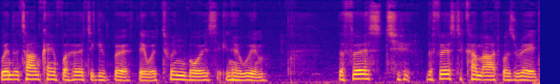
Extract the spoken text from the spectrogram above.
When the time came for her to give birth, there were twin boys in her womb. The first to, the first to come out was red,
